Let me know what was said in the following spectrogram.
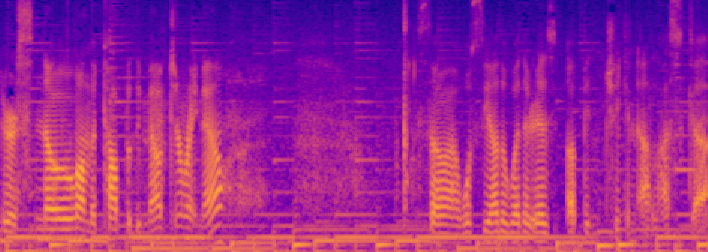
There's snow on the top of the mountain right now. So uh, we'll see how the weather is up in Chicken, Alaska.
